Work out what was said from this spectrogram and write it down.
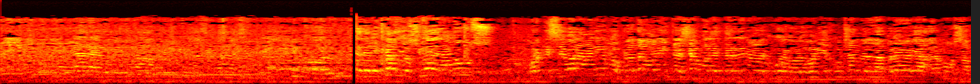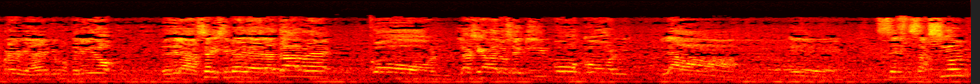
en el equipo titular, algo que estaba previsto en la semana, se del estadio Ciudad de la Luz, porque se van a venir los protagonistas ya para el terreno de juego. Los venía escuchando en la previa, hermosa previa eh, que hemos tenido desde las seis y media de la tarde, con la llegada de los equipos, con la eh, sensación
